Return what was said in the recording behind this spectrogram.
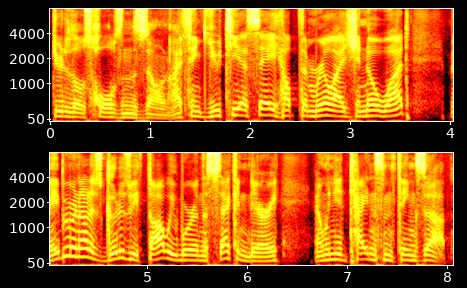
due to those holes in the zone. I think UTSA helped them realize, you know what? Maybe we're not as good as we thought we were in the secondary, and we need to tighten some things up.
